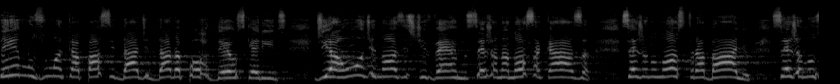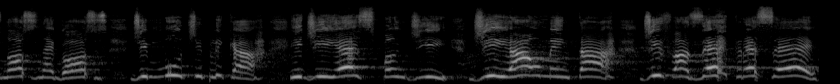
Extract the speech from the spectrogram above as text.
Temos uma capacidade dada por Deus, queridos, de aonde nós estivermos, seja na nossa casa, seja no nosso trabalho, seja nos nossos negócios, de multiplicar e de expandir, de aumentar, de fazer crescer.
